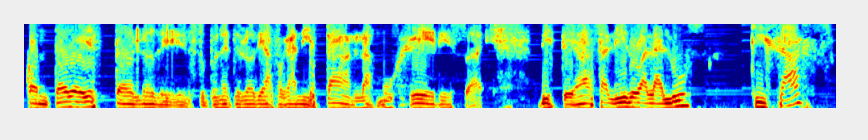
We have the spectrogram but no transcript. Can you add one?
con todo esto, lo de, suponete lo de Afganistán, las mujeres, viste, ha salido a la luz quizás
